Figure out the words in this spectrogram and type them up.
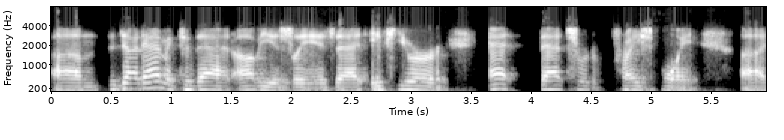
Um, the dynamic to that, obviously, is that if you're at that sort of price point, uh,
